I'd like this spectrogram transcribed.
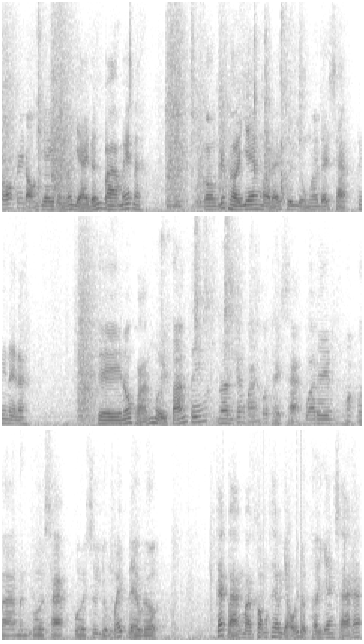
có cái đoạn dây này nó dài đến 3 mét nè còn cái thời gian mà để sử dụng, để sạc cái này nè, thì nó khoảng 18 tiếng. Nên các bạn có thể sạc qua đêm, hoặc là mình vừa sạc vừa sử dụng bếp đều được. Các bạn mà không theo dõi được thời gian sạc á,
